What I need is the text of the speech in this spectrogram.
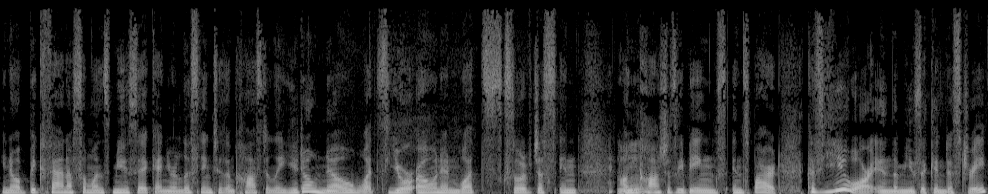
you know, a big fan of someone's music and you're listening to them constantly, you don't know what's your own and what's sort of just in Mm. unconsciously being inspired. Because you are in the music industry,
